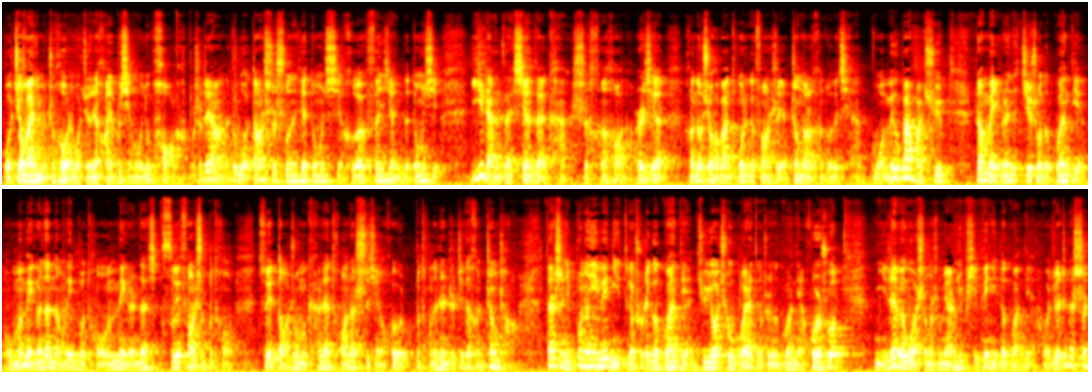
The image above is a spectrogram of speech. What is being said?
我教完你们之后，我觉得这行业不行我就跑了，不是这样的。就我当时说的那些东西和分享你的东西。依然在现在看是很好的，而且很多小伙伴通过这个方式也挣到了很多的钱。我没有办法去让每个人的接受的观点，我们每个人的能力不同，我们每个人的思维方式不同，所以导致我们看待同样的事情会有不同的认知，这个很正常。但是你不能因为你得出这个观点，就要求我也得出这个观点，或者说你认为我什么什么样，去匹配你的观点。我觉得这个世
